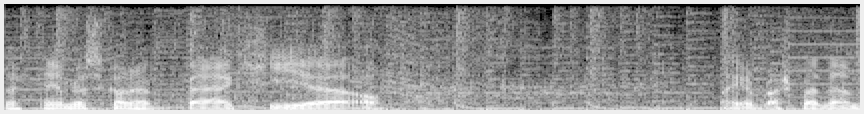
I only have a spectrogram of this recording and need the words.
So I think I'm just gonna back here off. I get rushed by them.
